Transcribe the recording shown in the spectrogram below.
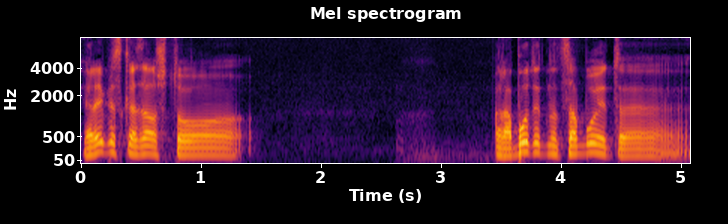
И Рэбби сказал, что работать над собой это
